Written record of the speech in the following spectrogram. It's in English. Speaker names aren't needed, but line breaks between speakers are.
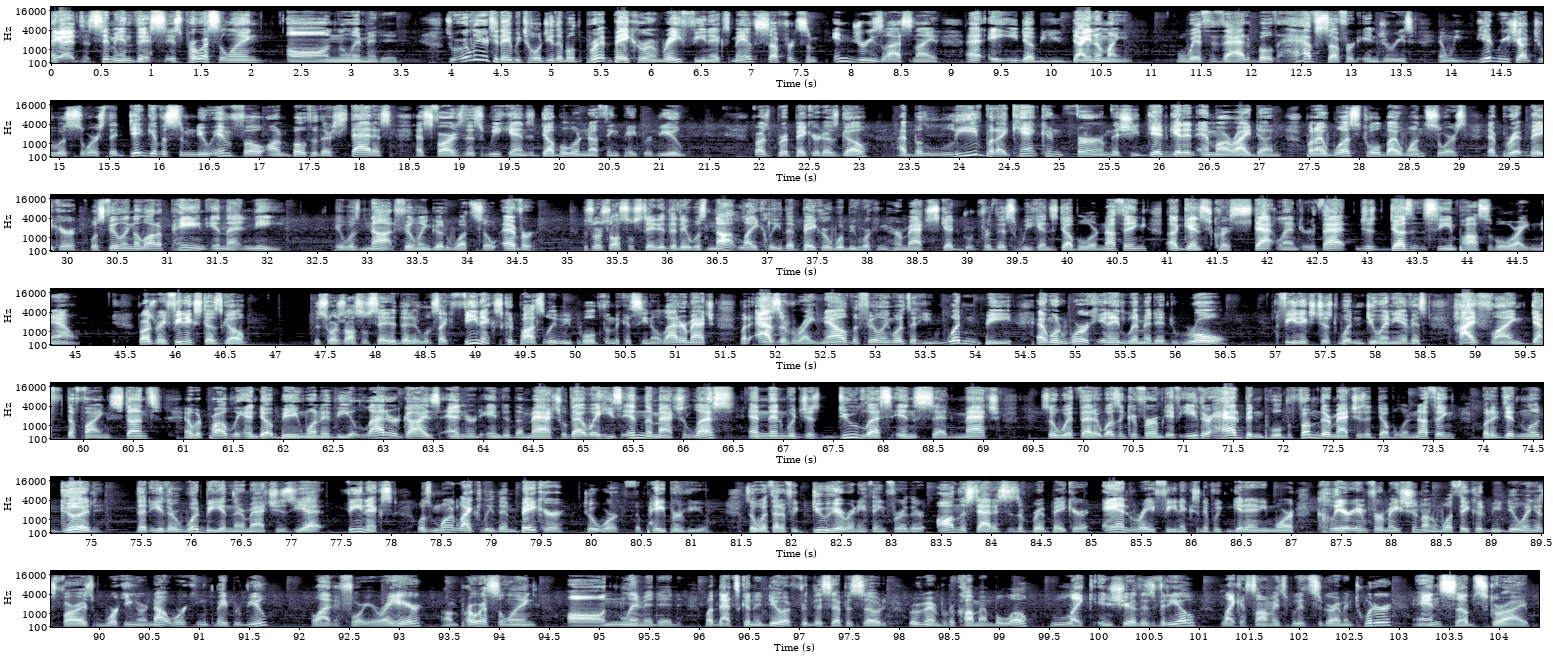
Hey guys, it's Simeon. This is Pro Wrestling Unlimited. So earlier today we told you that both Britt Baker and Rey Fenix may have suffered some injuries last night at AEW Dynamite. With that, both have suffered injuries, and we did reach out to a source that did give us some new info on both of their status as far as this weekend's Double or Nothing pay-per-view. As far as Britt Baker does go, I believe, but I can't confirm that she did get an MRI done, but I was told by one source that Britt Baker was feeling a lot of pain in that knee. It was not feeling good whatsoever. The source also stated that it was not likely that Baker would be working her match scheduled for this weekend's Double or Nothing against Kris Statlander. That just doesn't seem possible right now. As far as Rey Fenix does go, the source also stated that it looks like Fenix could possibly be pulled from the casino ladder match, but as of right now, the feeling was that he wouldn't be and would work in a limited role. Fenix just wouldn't do any of his high flying, death defying stunts and would probably end up being one of the ladder guys entered into the match. So that way he's in the match less and then would just do less in said match. So with that, it wasn't confirmed if either had been pulled from their matches at Double or Nothing, but it didn't look good that either would be in their matches, yet Fenix was more likely than Baker to work the pay per view. So, with that, if we do hear anything further on the statuses of Britt Baker and Rey Fenix, and if we can get any more clear information on what they could be doing as far as working or not working the pay per view, we'll have it for you right here on Pro Wrestling Unlimited. But that's going to do it for this episode. Remember to comment below, like and share this video, like us on Facebook, Instagram, and Twitter, and subscribe.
